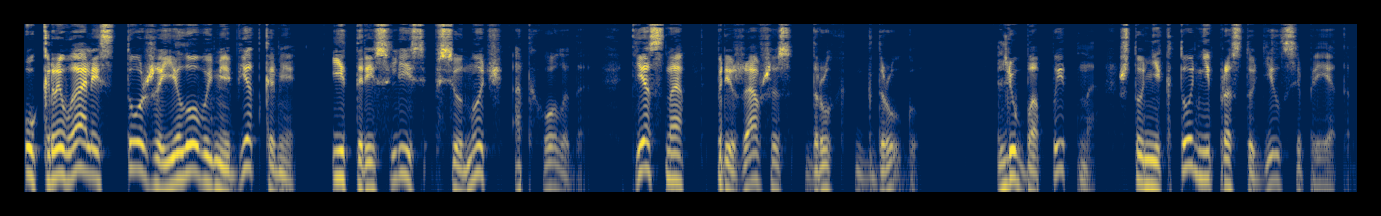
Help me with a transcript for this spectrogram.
укрывались тоже еловыми ветками и тряслись всю ночь от холода, тесно прижавшись друг к другу. Любопытно, что никто не простудился при этом.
